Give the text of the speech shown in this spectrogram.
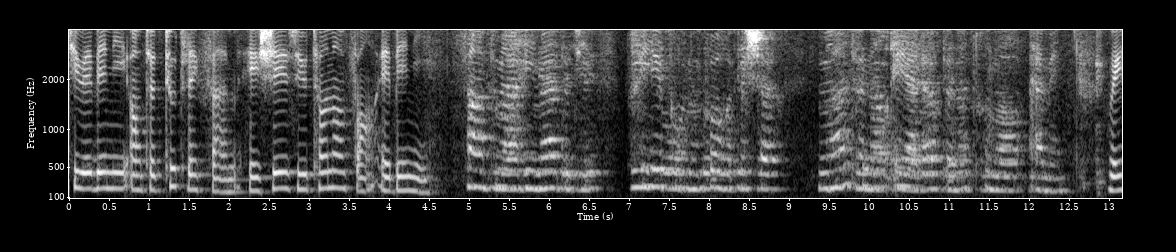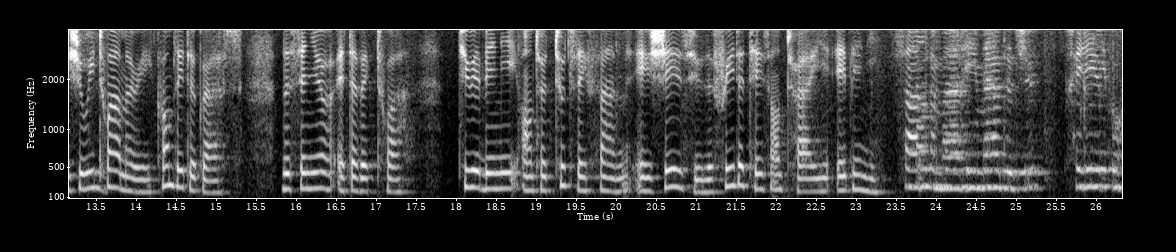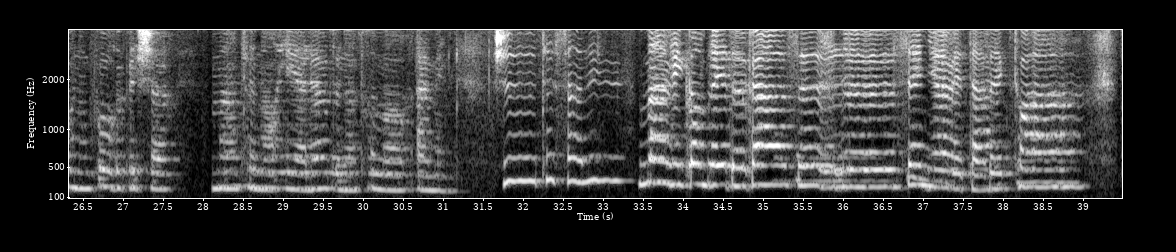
Tu es bénie entre toutes les femmes, et Jésus, ton enfant, est béni. Sainte Marie, Mère de Dieu, priez pour nous pauvres pécheurs, maintenant et à l'heure de notre mort. Amen. Réjouis-toi, Marie, comblée de grâce. Le Seigneur est avec toi. Tu es bénie entre toutes les femmes, et Jésus, le fruit de tes entrailles, est béni. Sainte Marie, Mère de Dieu, priez pour nous pauvres pécheurs, maintenant et à l'heure de notre mort. Amen. Je te salue, Marie comblée de grâce, le Seigneur est avec toi.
